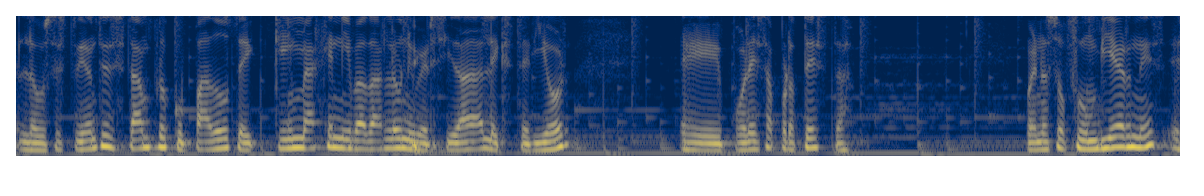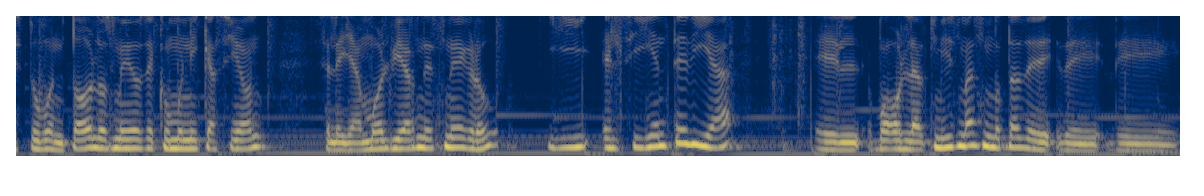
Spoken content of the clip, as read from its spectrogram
los estudiantes estaban preocupados de qué imagen iba a dar la universidad al exterior eh, por esa protesta. Bueno, eso fue un viernes, estuvo en todos los medios de comunicación, se le llamó el Viernes Negro y el siguiente día, las mismas notas de,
